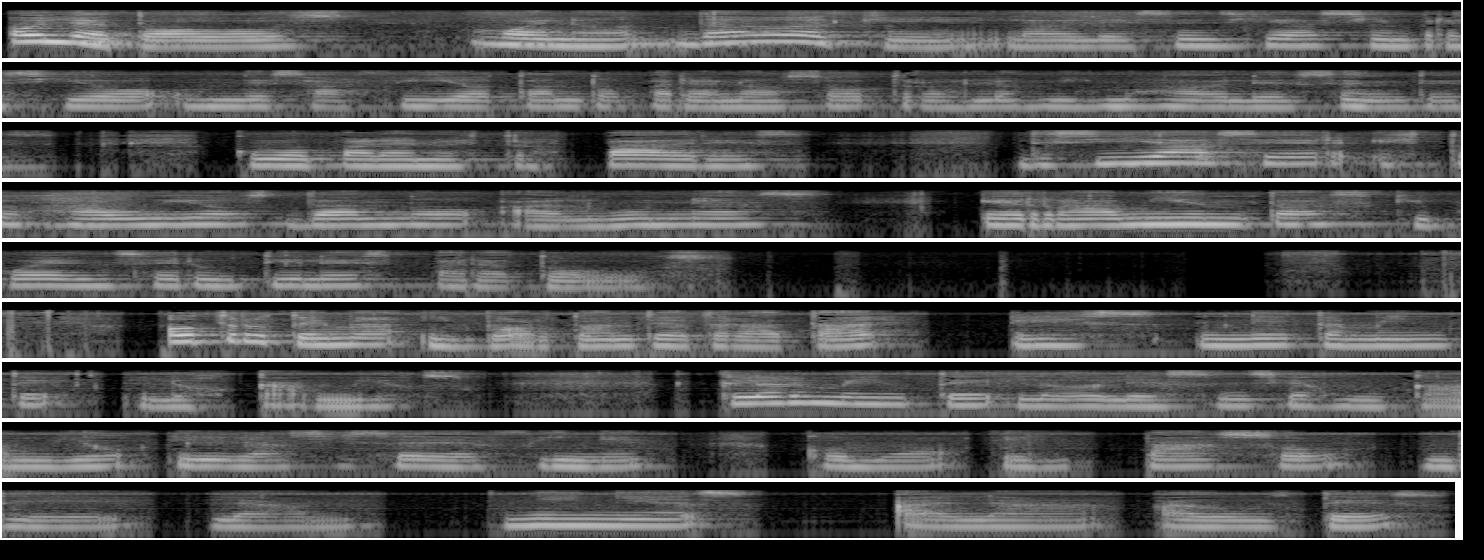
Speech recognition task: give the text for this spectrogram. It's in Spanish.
Hola a todos. Bueno, dado que la adolescencia siempre ha sido un desafío tanto para nosotros, los mismos adolescentes, como para nuestros padres, decidí hacer estos audios dando algunas herramientas que pueden ser útiles para todos. Otro tema importante a tratar es netamente los cambios. Claramente la adolescencia es un cambio y así se define como el paso de la niñez a la adultez.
